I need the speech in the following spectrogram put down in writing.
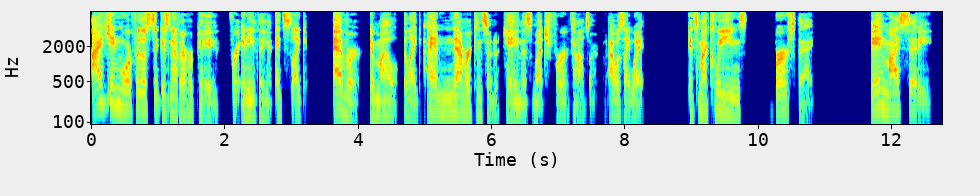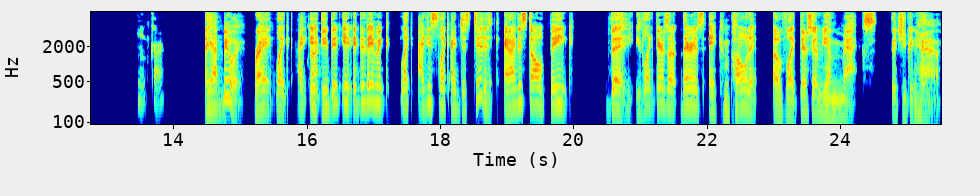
I paid more for those tickets than I've ever paid for anything. It's like ever in my like I have never considered paying this much for a concert. I was like, wait, it's my queen's birthday in my city. Okay. I got to do it, right? Like okay. I, it, it, it, it didn't even like I just like I just did it, and I just don't think that like there's a there is a component of like there's going to be a max that you can have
